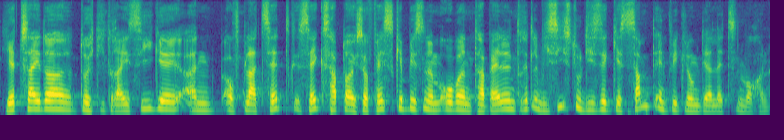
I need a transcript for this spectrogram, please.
Jetzt seid ihr durch die drei Siege an, auf Platz 6, habt ihr euch so festgebissen im oberen Tabellendrittel. Wie siehst du diese Gesamtentwicklung der letzten Wochen?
